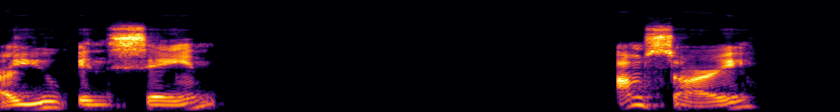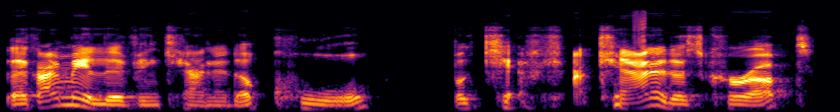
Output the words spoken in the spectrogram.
Are you insane? I'm sorry. Like I may live in Canada, cool, but Canada's corrupt.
